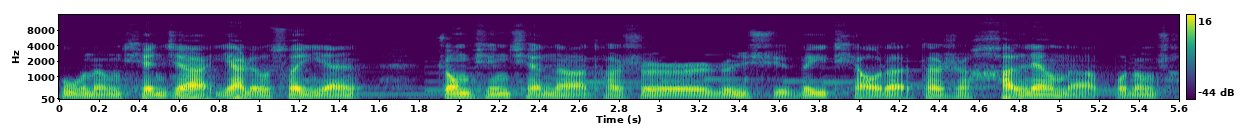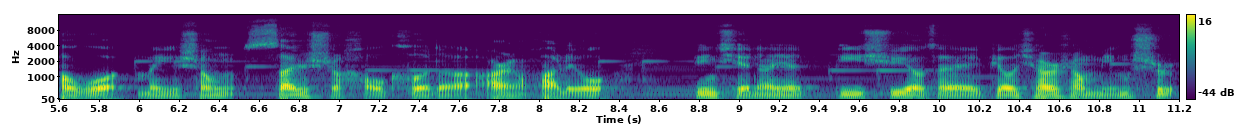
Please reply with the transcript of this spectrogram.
不能添加亚硫酸盐。装瓶前呢，它是允许微调的，但是含量呢不能超过每升三十毫克的二氧化硫，并且呢也必须要在标签上明示。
